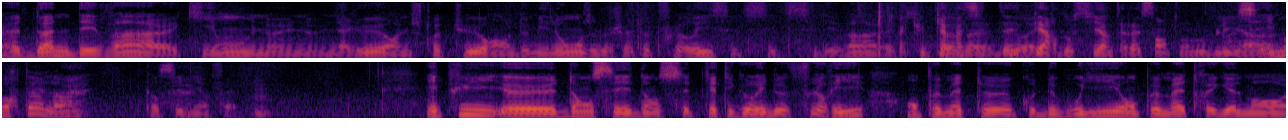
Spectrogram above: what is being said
euh, donnent des vins euh, qui ont une, allure, une structure. En 2011, le château de Fleury, c'est des vins euh, avec une capacité de garde aussi intéressante, on l'oublie. C'est hein. immortel hein, quand c'est bien fait. Hmm. Et puis, dans, ces, dans, cette catégorie de Fleury, on peut mettre Côte de Brouilly, on peut mettre également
